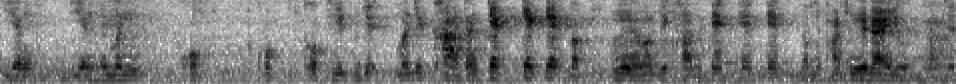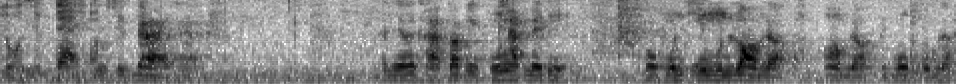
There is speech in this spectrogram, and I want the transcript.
เอียงเอียงให้มันครบครบครบทิศมันจะมันจะขาดทางแก๊กแก๊กแก๊กแบบเนื้อมันจะขาดแก๊กแก๊กแก๊กสัมผัสเนื้อได้อยู่อ่า จะรู้สึกได้เนาะรู้สึกได้อ่าถ้าเนื้อมันขาดปั๊บเองงัดเลยทีพอหมุนเองหมุนล้อมแล้วอ้อมแล้วเป็นวงกลมแล้ว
